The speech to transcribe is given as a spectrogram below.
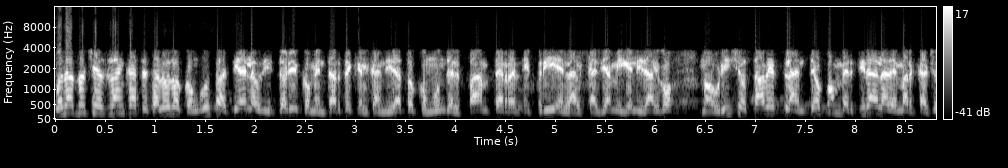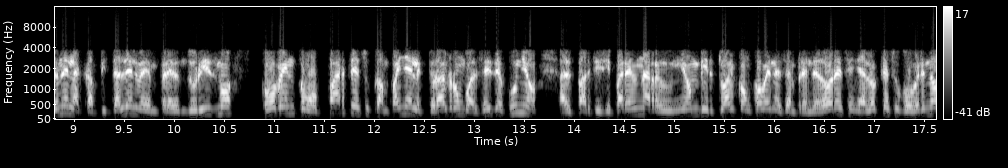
Buenas noches, Blanca. Te saludo con gusto a ti al auditorio y comentarte que el candidato común del PAN, PRD PRI en la alcaldía Miguel Hidalgo, Mauricio Tabe, planteó convertir a la demarcación en la capital del emprendurismo joven como parte de su campaña electoral rumbo al 6 de junio. Al participar en una reunión virtual con jóvenes emprendedores, señaló que su gobierno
